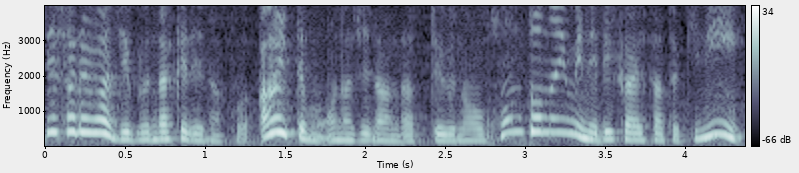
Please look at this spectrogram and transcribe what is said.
でそれは自分だけでなく相手も同じなんだっていうのを本当の意味で理解した時に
